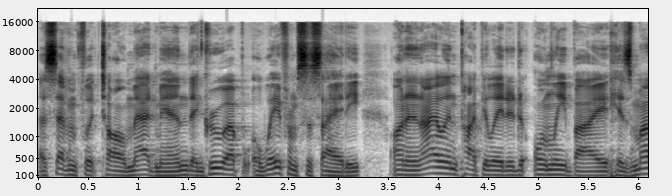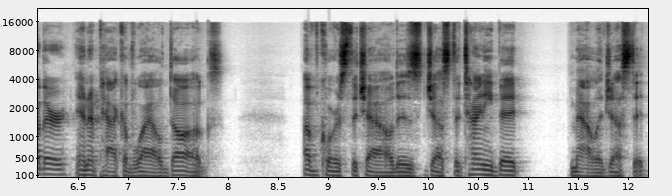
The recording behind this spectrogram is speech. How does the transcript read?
a seven foot tall madman that grew up away from society on an island populated only by his mother and a pack of wild dogs. Of course, the child is just a tiny bit maladjusted.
